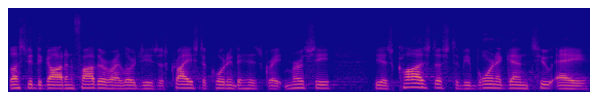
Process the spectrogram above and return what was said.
Blessed be the God and Father of our Lord Jesus Christ, according to his great mercy, he has caused us to be born again to a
